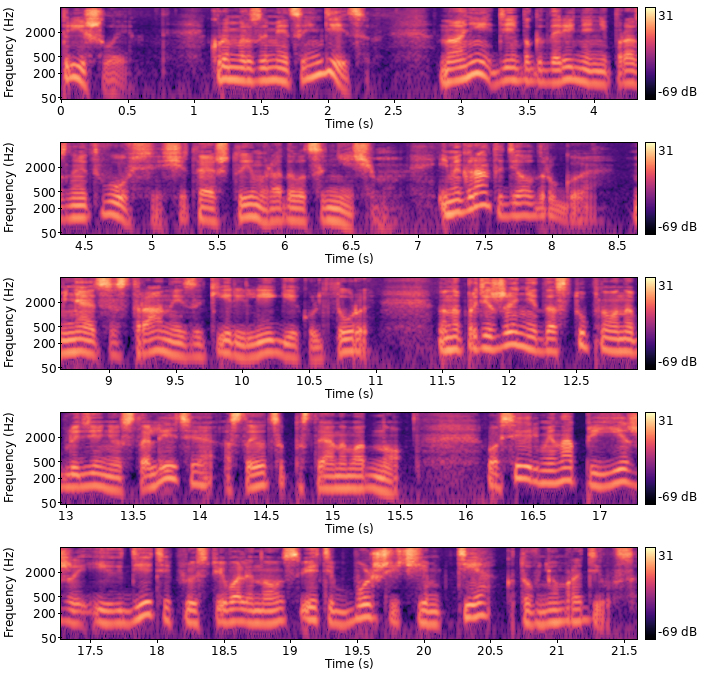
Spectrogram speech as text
пришлые, кроме, разумеется, индейцев. Но они День Благодарения не празднуют вовсе, считая, что им радоваться нечему. Иммигранты – дело другое. Меняются страны, языки, религии, культуры. Но на протяжении доступного наблюдению столетия остается постоянным одно. Во все времена приезжие и их дети преуспевали на новом свете больше, чем те, кто в нем родился.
